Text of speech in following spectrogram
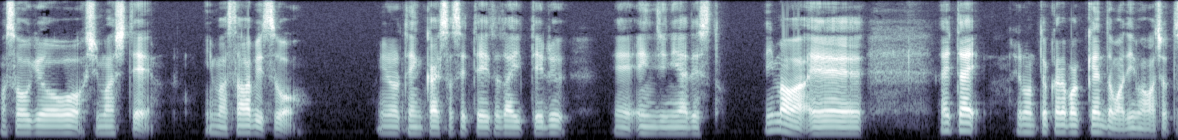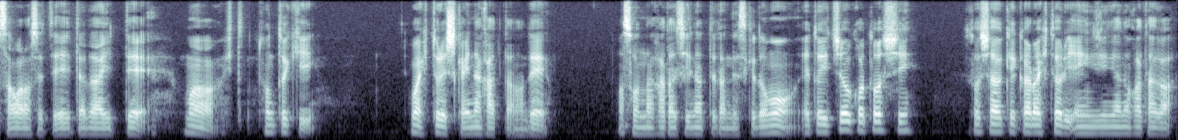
まあ、創業をしまして、今サービスをいろいろ展開させていただいている、えーエンジニアですと。今は、えー、だいたいフロントからバックエンドまで今はちょっと触らせていただいて、まあ、その時は一人しかいなかったので、まあ、そんな形になってたんですけども、えっと、一応今年、年明けから一人エンジニアの方が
